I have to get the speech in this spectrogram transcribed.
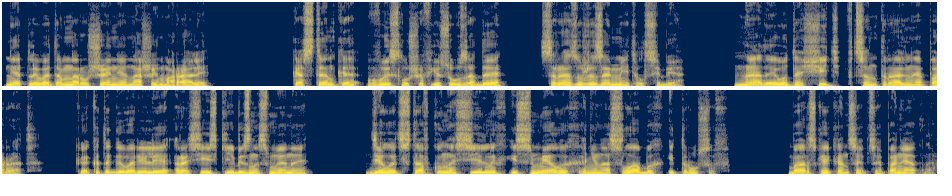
Нет ли в этом нарушения нашей морали? Костенко, выслушав Юсуф Заде, сразу же заметил себе. Надо его тащить в центральный аппарат как это говорили российские бизнесмены, делать ставку на сильных и смелых, а не на слабых и трусов. Барская концепция, понятно.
